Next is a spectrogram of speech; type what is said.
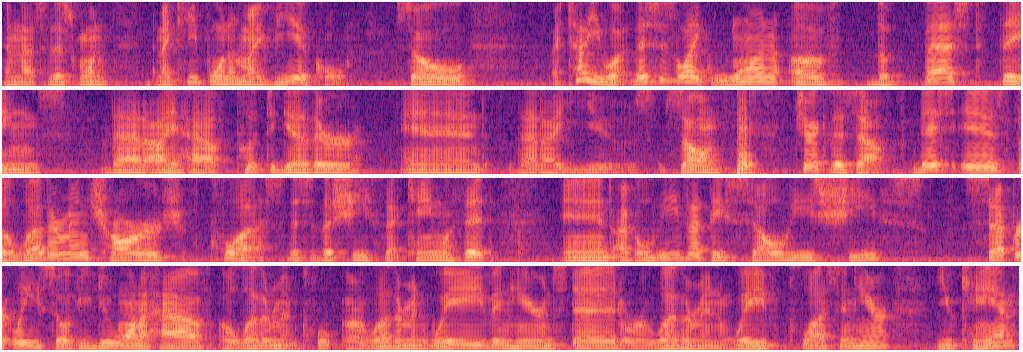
and that's this one, and I keep one in my vehicle. So I tell you what, this is like one of the best things that I have put together and that I use. So check this out. This is the Leatherman Charge Plus. This is the sheath that came with it, and I believe that they sell these sheaths separately. So if you do want to have a Leatherman or Leatherman Wave in here instead, or a Leatherman Wave Plus in here, you can.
